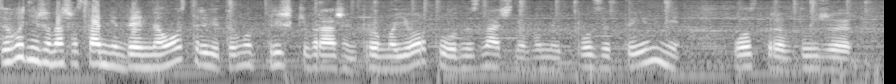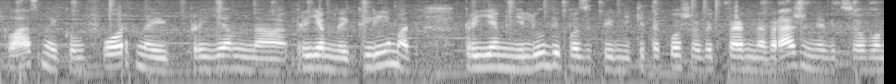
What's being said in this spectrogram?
Сьогодні вже наш останній день на острові, тому трішки вражень про Майорку. Однозначно вони позитивні. Остров дуже класний, комфортний, приємна, приємний клімат, приємні люди позитивні, які також роблять певне враження від цього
